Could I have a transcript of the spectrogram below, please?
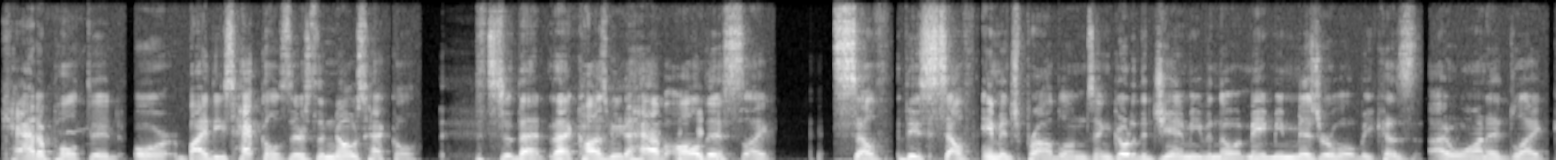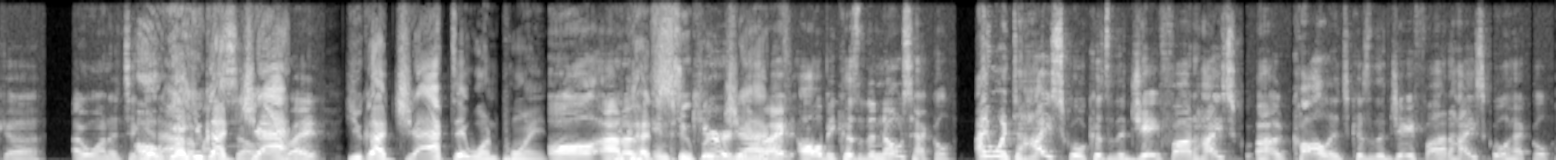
catapulted or by these heckles. There's the nose heckle so that that caused me to have all this like self these self image problems and go to the gym even though it made me miserable because I wanted like uh, I wanted to get Oh out yeah, you got jacked. right? You got jacked at one point. All out You of insecurity, right? All because of the nose heckle. I went to high school because of the JFOD high school uh, college because of the JFOD high school heckle.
